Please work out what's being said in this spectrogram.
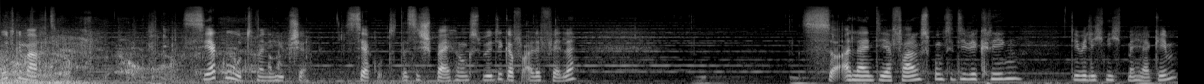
Gut gemacht. Sehr gut, meine Hübsche. Sehr gut. Das ist speicherungswürdig auf alle Fälle. So, allein die Erfahrungspunkte, die wir kriegen, die will ich nicht mehr hergeben.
